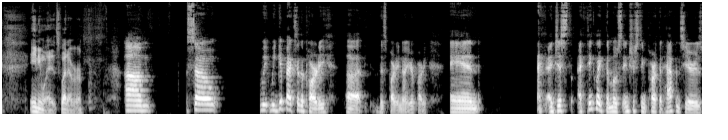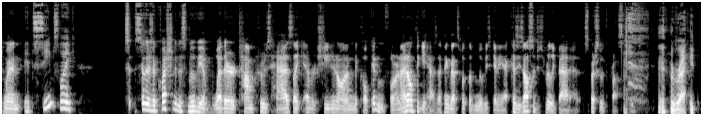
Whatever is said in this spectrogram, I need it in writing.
Anyways, whatever. Um, so we we get back to the party, uh, this party, not your party, and I, I just I think like the most interesting part that happens here is when it seems like. So, so there's a question in this movie of whether Tom Cruise has like ever cheated on Nicole Kidman before, and I don't think he has. I think that's what the movie's getting at because he's also just really bad at it, especially with the prostitutes. right.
